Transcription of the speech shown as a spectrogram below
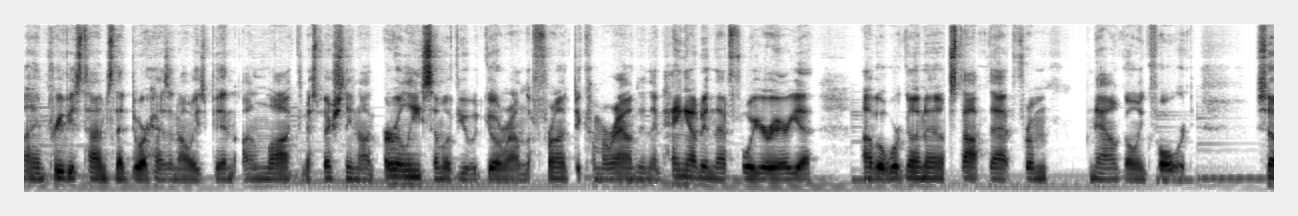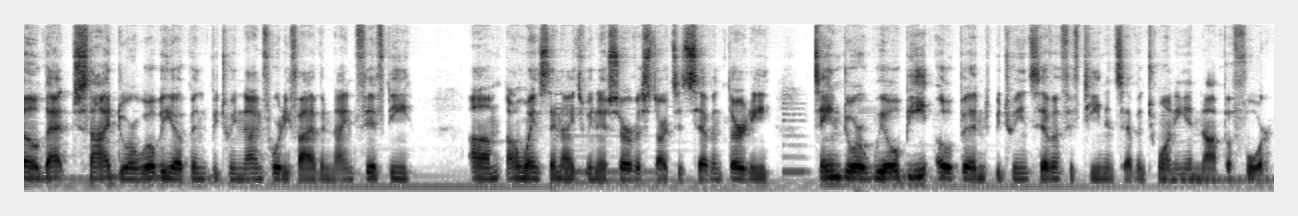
Uh, in previous times, that door hasn't always been unlocked, and especially not early. Some of you would go around the front to come around and then hang out in that foyer area. Uh, but we're going to stop that from now going forward. So that side door will be open between 9:45 and 9:50. Um, on Wednesday nights, we know service starts at 7:30. Same door will be opened between 7:15 and 7:20, and not before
